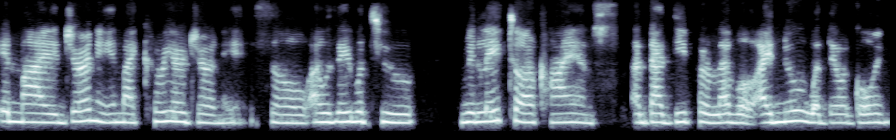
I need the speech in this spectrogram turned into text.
in my journey, in my career journey. So I was able to relate to our clients at that deeper level. I knew what they were going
